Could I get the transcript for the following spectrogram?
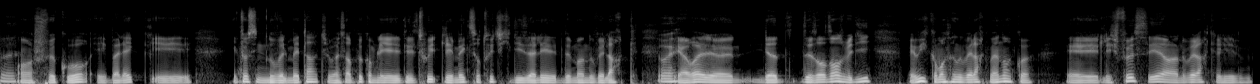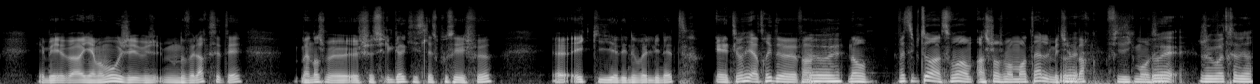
Ouais. en cheveux courts et balèque et et toi c'est une nouvelle méta, tu vois, c'est un peu comme les, les, tweets, les mecs sur Twitch qui disent allez demain nouvel arc. Ouais. Et en vrai, euh, il y a de temps en temps, je me dis mais oui, commence un nouvel arc maintenant quoi. Et les cheveux c'est un nouvel arc. Et, mais bah, il y a un moment où j'ai- mon nouvel arc c'était maintenant je, me, je suis le gars qui se laisse pousser les cheveux euh, et qui a des nouvelles lunettes. Et tu vois, il y a un truc de enfin ouais, ouais. non, en fait c'est plutôt un, souvent un, un changement mental, mais tu le marques physiquement aussi. Ouais, je vois très bien.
